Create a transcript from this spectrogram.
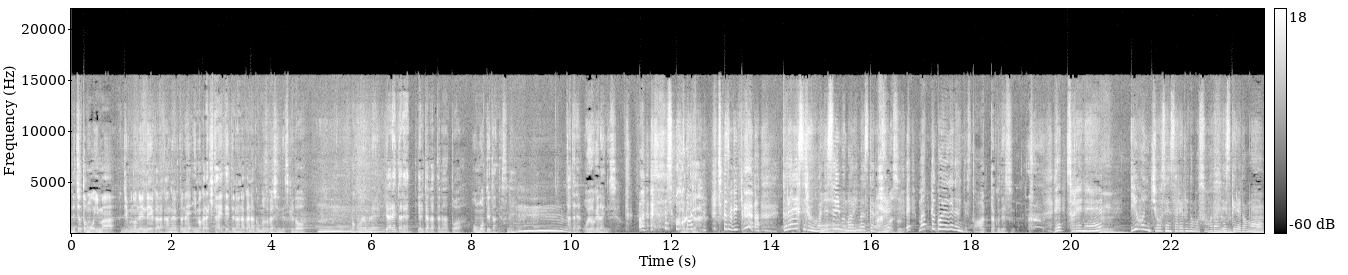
でちょっともう今自分の年齢から考えるとね今から鍛えてっていうのはなかなか難しいんですけど、うーん。まあ、これもねやれたらややりたかったなとは思ってたんですね。うーん。ただね泳げないんですよ。あ そここれが。ちょっとびっくり。あトライアスロンはねおー。水分もありますからね。あります。え全く泳げないんですか、全くです、えそれね、うん囲碁に挑戦されるのも壮大ですけれども、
